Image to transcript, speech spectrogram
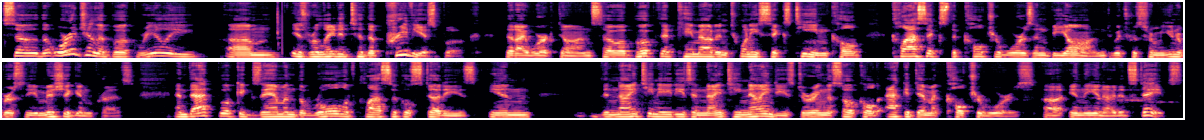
So the origin of the book really um, is related to the previous book that i worked on. So a book that came out in 2016 called classics the culture wars and beyond which was from university of michigan press and that book examined the role of classical studies in the 1980s and 1990s during the so called academic culture wars uh, in the United States.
